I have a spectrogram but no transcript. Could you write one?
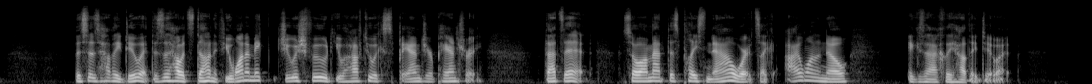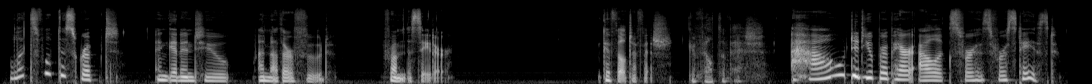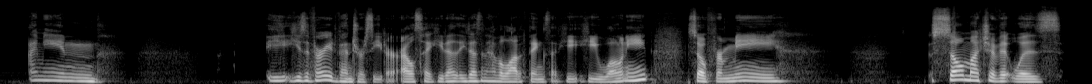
This is how they do it. This is how it's done. If you want to make Jewish food, you have to expand your pantry. That's it. So I'm at this place now where it's like, I want to know exactly how they do it. Let's flip the script and get into another food from the Seder gefilte fish. Gefilte fish. How did you prepare Alex for his first taste? I mean, he, he's a very adventurous eater. I will say he does. He doesn't have a lot of things that he he won't eat. So for me, so much of it was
